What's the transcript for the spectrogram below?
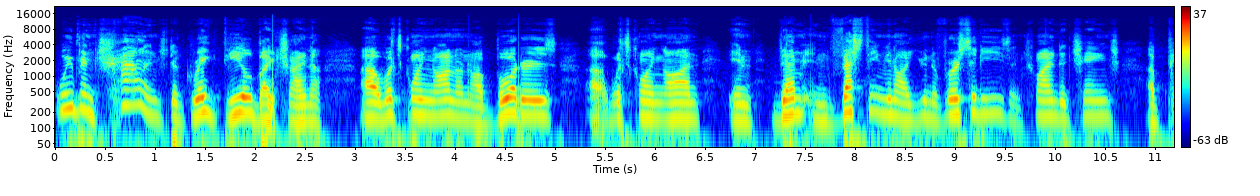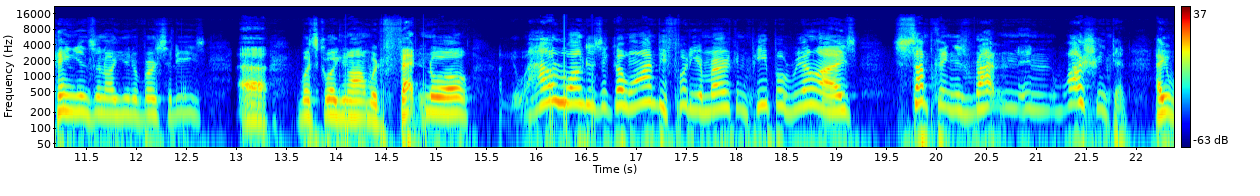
we have been challenged a great deal by China. Uh, what's going on on our borders? Uh, what's going on in them investing in our universities and trying to change opinions in our universities, uh, what's going on with fentanyl. How long does it go on before the American people realize something is rotten in Washington? I,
